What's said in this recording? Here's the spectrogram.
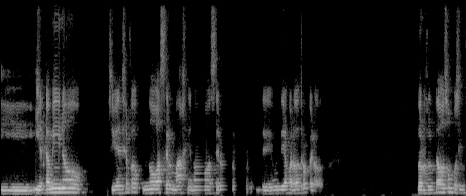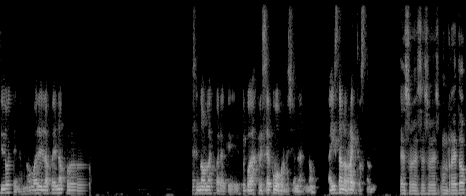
y, el camino, si bien es cierto, no va a ser magia, no va a ser de un día para otro, pero los resultados son positivos, ¿no? Vale la pena por enormes para que, que puedas crecer como profesional, ¿no? Ahí están los retos también. Eso es, eso es, un reto.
